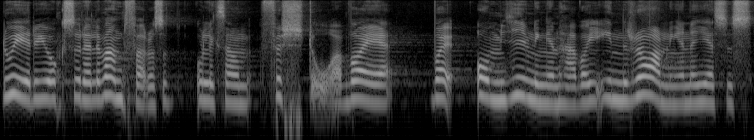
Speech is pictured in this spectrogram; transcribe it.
då är det ju också relevant för oss att, och liksom förstå vad är, vad är omgivningen här, vad är inramningen när Jesus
